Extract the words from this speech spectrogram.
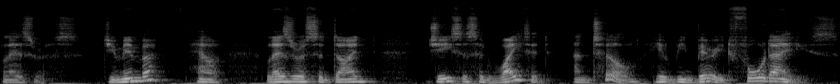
Lazarus. Do you remember how Lazarus had died? Jesus had waited until he had been buried four days.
